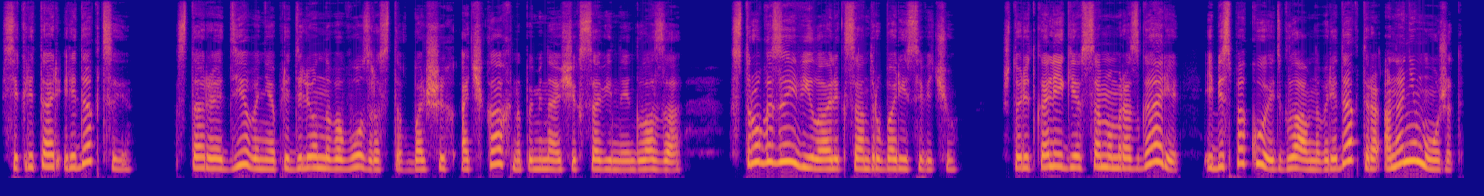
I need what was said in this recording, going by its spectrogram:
Секретарь редакции, старая дева неопределенного возраста в больших очках, напоминающих совиные глаза, строго заявила Александру Борисовичу, что редколлегия в самом разгаре и беспокоить главного редактора она не может.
